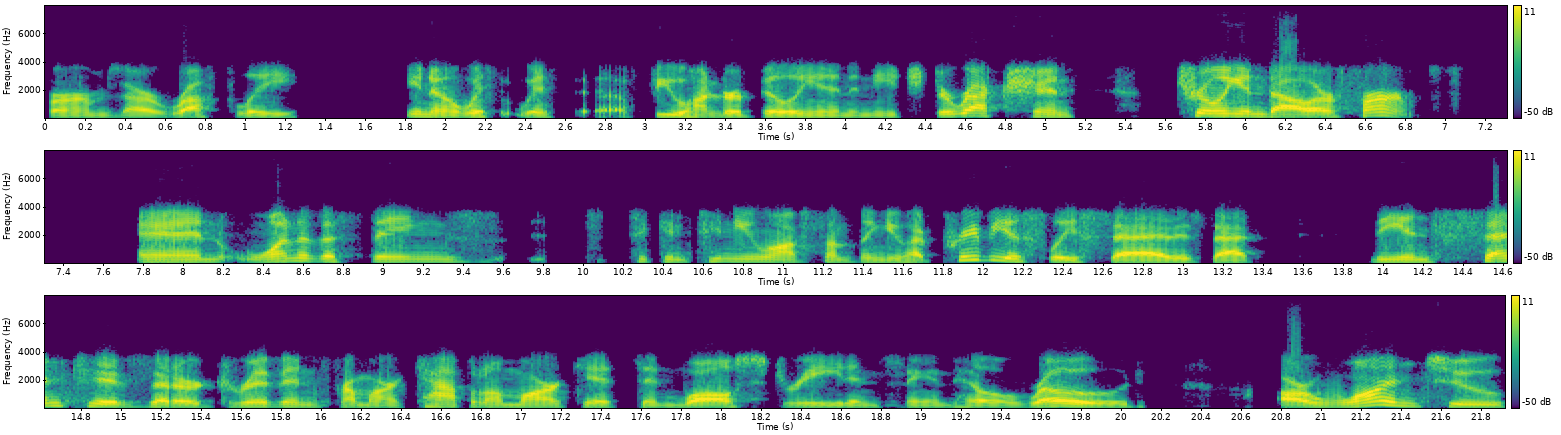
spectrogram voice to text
firms are roughly, you know, with with a few hundred billion in each direction, trillion dollar firms. And one of the things to continue off something you had previously said is that the incentives that are driven from our capital markets and Wall Street and Sand Hill Road are one to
